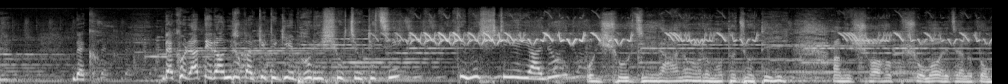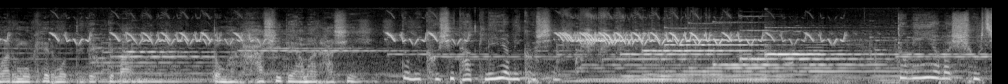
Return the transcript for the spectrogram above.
না। দেখো দেখো রাতের অন্ধকার কেটে গিয়ে ভোরে সূর্য উঠেছে। কি মিষ্টি এই আলো। ওই সূর্যের আলোর মতো জ্যোতি আমি সব সময় যেন তোমার মুখের মধ্যে দেখতে পাই। তোমার হাসিতে আমার হাসি। তুমি খুশি থাকলেই আমি খুশি। তুমি আমার সূর্য।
